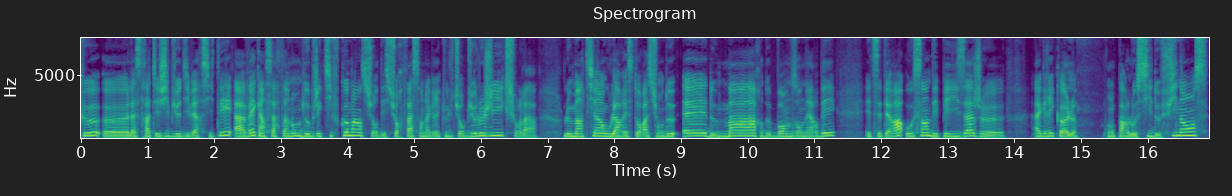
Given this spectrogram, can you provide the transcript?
que euh, la stratégie biodiversité avec un certain nombre d'objectifs communs sur des surfaces en agriculture biologique, sur le maintien ou la restauration de haies, de mares, de bandes enherbées, etc., au sein des paysages euh, agricole. On parle aussi de finances.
